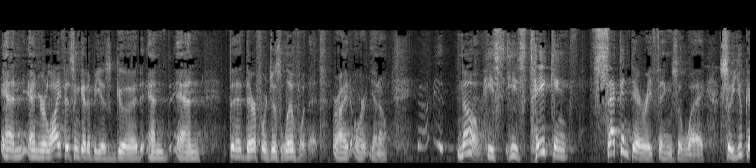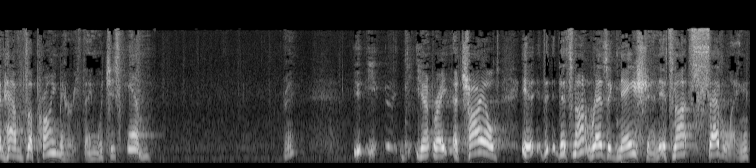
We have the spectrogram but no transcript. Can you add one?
and, and your life isn't going to be as good, and, and the, therefore just live with it, right? Or, you know. No, he's, he's taking secondary things away so you can have the primary thing, which is Him. Right? You, you, you know, right? A child, it, it's not resignation. It's not settling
